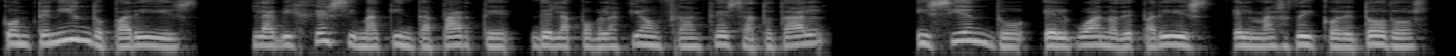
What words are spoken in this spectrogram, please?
conteniendo parís la vigésima quinta parte de la poblacion francesa total y siendo el guano de parís el mas rico de todos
